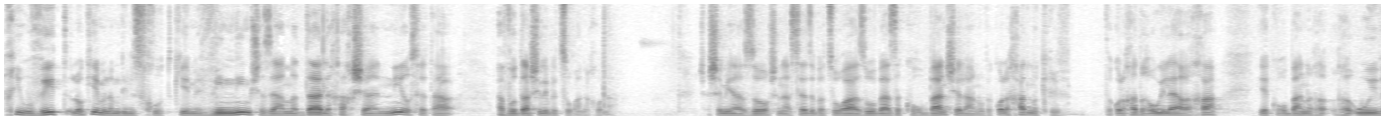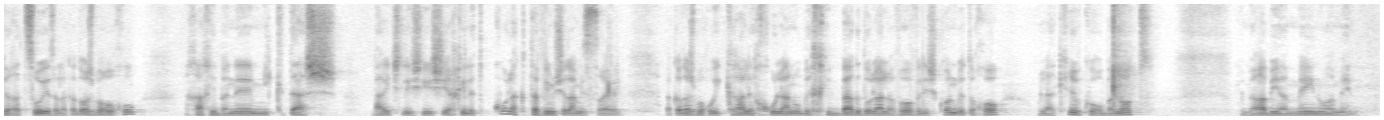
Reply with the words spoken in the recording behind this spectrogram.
חיובית, לא כי הם מלמדים זכות, כי הם מבינים שזה המדד לכך שאני עושה את העבודה שלי בצורה נכונה. שהשם יעזור, שנעשה את זה בצורה הזו, ואז הקורבן שלנו, וכל אחד מקריב, וכל אחד ראוי להערכה, יהיה קורבן ראוי ורצוי אצל הקדוש ברוך הוא, וכך ייבנה מקדש, בית שלישי, שיכיל את כל הכתבים של עם ישראל. והקדוש ברוך הוא יקרא לכולנו בחיבה גדולה לבוא ולשכון בתוכו ולהקריב קורבנות במהרה בימינו אמן.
